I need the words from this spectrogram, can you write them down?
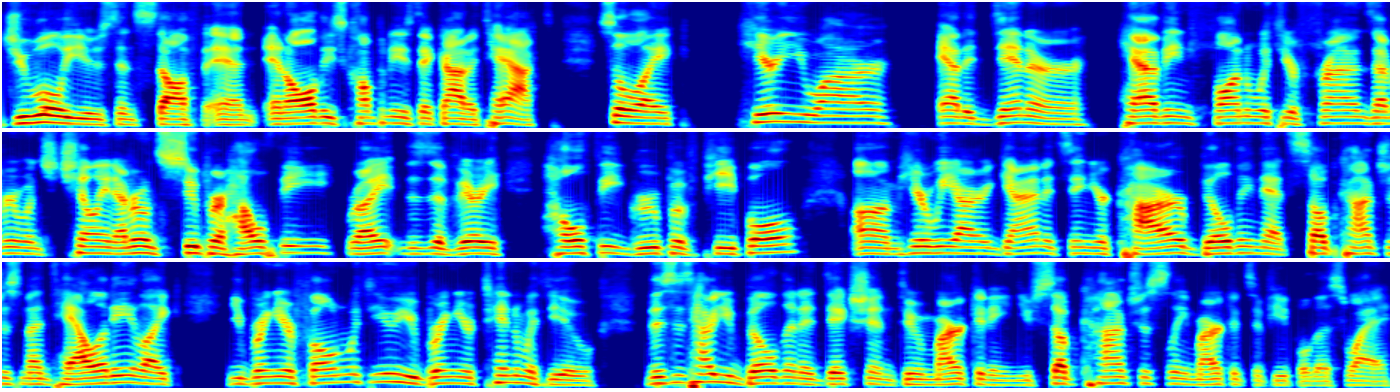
Juul used and stuff, and and all these companies that got attacked. So like here you are at a dinner having fun with your friends everyone's chilling everyone's super healthy right this is a very healthy group of people um here we are again it's in your car building that subconscious mentality like you bring your phone with you you bring your tin with you this is how you build an addiction through marketing you subconsciously market to people this way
